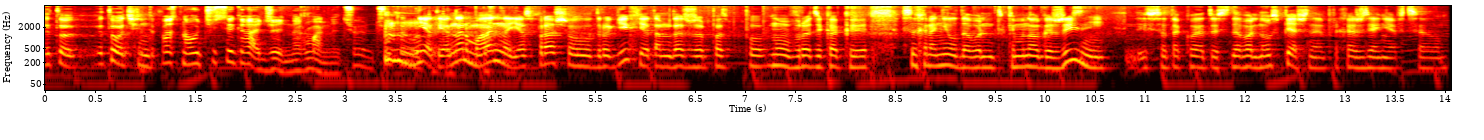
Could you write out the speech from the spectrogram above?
Это, это очень... Ты просто научись играть, Жень, нормально. Чё, чё Нет, я нормально. Просто... Я спрашивал у других. Я там даже, по, по, ну, вроде как и сохранил довольно-таки много жизней и все такое. То есть довольно успешное прохождение в целом.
